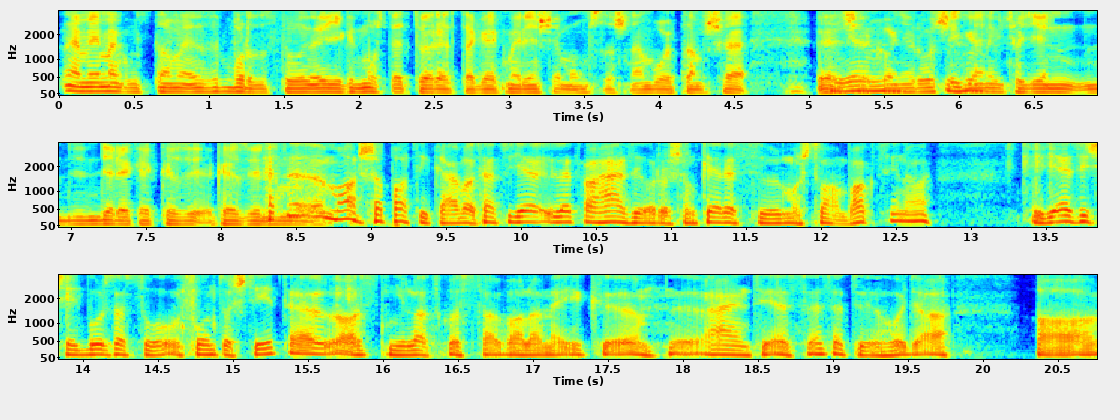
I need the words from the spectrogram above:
nem, én megúsztam, ez borzasztó, egyébként most ettől rettegek, mert én sem omszos nem voltam, se, se kanyarós, igen, uh-huh. úgyhogy én gyerekek közé nem... Hát Marsa patikával, tehát ugye, illetve a házi orvoson keresztül most van vakcina, Ugye ez is egy borzasztó fontos tétel, azt nyilatkozta valamelyik ANTS vezető, hogy a, a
